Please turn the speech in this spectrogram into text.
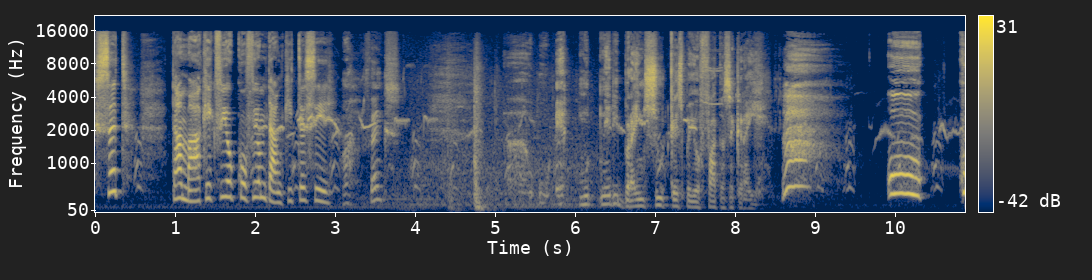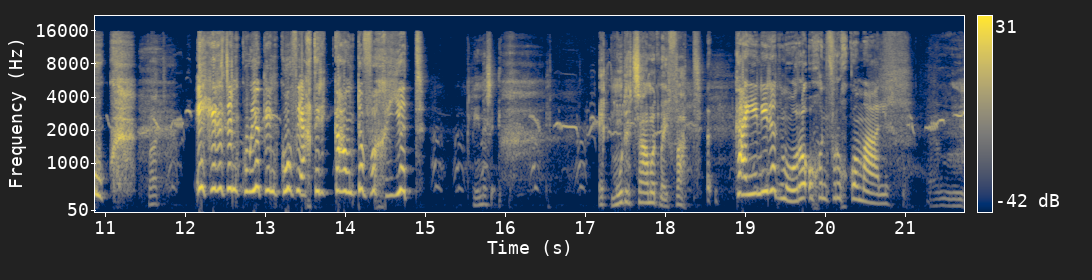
Sit. Dan maak ek vir jou koffie om dankie te sê. Ah, thanks. Uh, o, ek moet net die brein suitcase by jou vat as ek ry. O, koek. Wat? Ek het dit in kweek en koffie agter die counter vergeet. Kleines ek, ek moet dit saam met my vat. Kan jy nie dit môreoggend vroeg kom haal nie?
